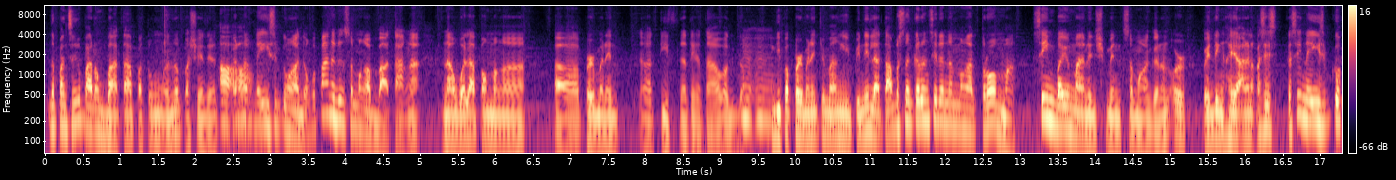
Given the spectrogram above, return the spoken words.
napansin ko parang bata pa tong ano, pasyente na to. Pero na, naisip ko nga, Dok, paano dun sa mga bata nga na wala pang mga ah, permanent ah, teeth na tinatawag, Dok? Hindi pa permanent yung mga ngipin nila. Tapos nagkaroon sila ng mga trauma. Same ba yung management sa mga ganun? Or pwedeng hayaan na? Kasi, kasi naisip ko,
